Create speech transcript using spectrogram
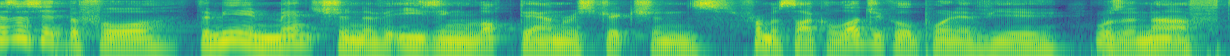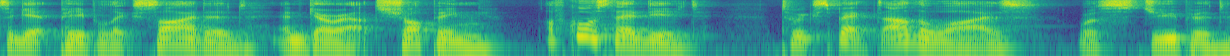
As I said before, the mere mention of easing lockdown restrictions from a psychological point of view was enough to get people excited and go out shopping. Of course they did. To expect otherwise was stupid.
